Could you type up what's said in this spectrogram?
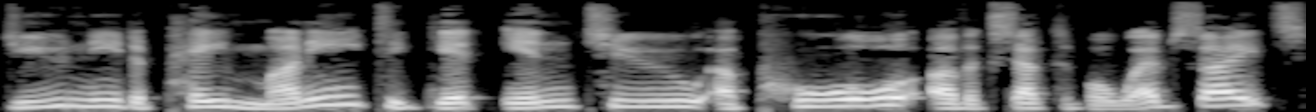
do you need to pay money to get into a pool of acceptable websites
